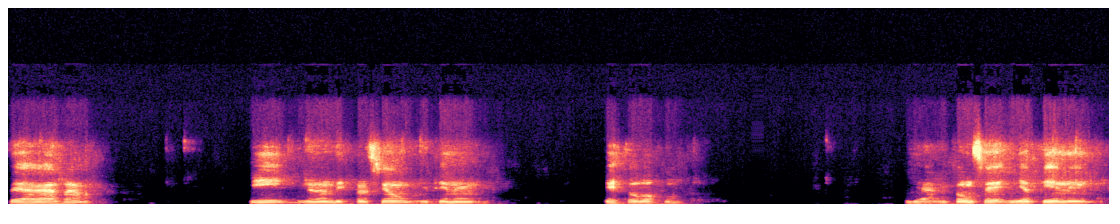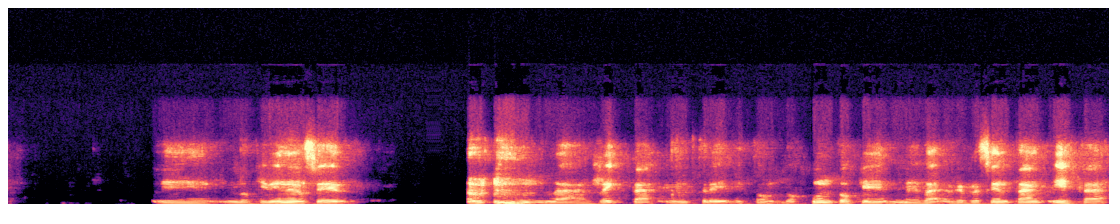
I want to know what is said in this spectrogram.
Se agarran y le dan dispersión y tienen estos dos puntos. Ya, entonces ya tienen eh, lo que viene a ser la recta entre estos dos puntos que me representan esta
